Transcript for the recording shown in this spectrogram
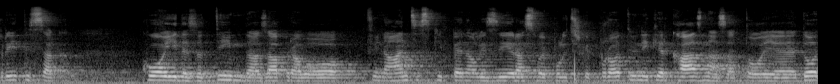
pritisak koji ide za tim da zapravo financijski penalizira svoje političke protivnike jer kazna za to je do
